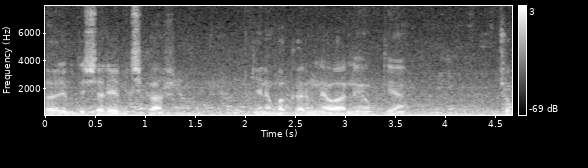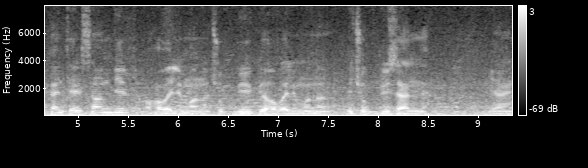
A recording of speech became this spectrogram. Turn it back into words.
böyle bir dışarıya bir çıkar. Gene bakarım ne var ne yok diye. Çok enteresan bir havalimanı, çok büyük bir havalimanı ve çok düzenli. Yani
